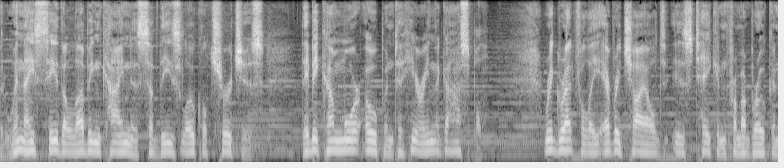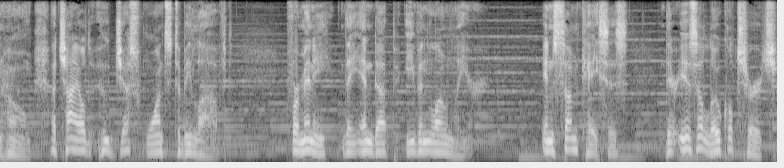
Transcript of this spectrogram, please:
But when they see the loving kindness of these local churches, they become more open to hearing the gospel. Regretfully, every child is taken from a broken home, a child who just wants to be loved. For many, they end up even lonelier. In some cases, there is a local church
